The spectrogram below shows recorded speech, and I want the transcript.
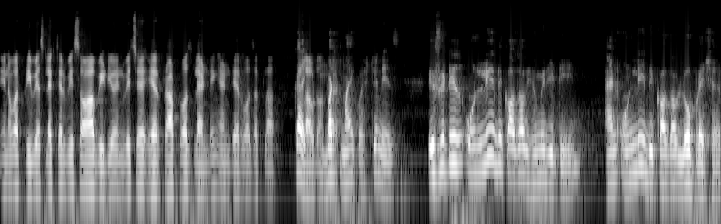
in our previous lecture, we saw a video in which aircraft was landing and there was a clou- Correct. cloud on but that. my question is, if it is only because of humidity and only because of low pressure,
